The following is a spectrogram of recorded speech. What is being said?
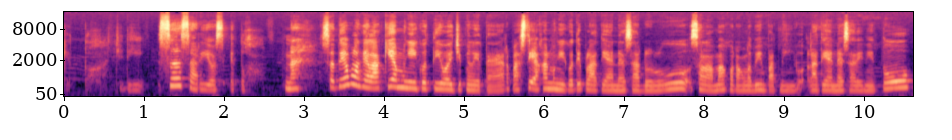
gitu jadi seserius itu Nah, setiap laki-laki yang mengikuti wajib militer pasti akan mengikuti pelatihan dasar dulu selama kurang lebih 4 minggu. Latihan dasar ini tuh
